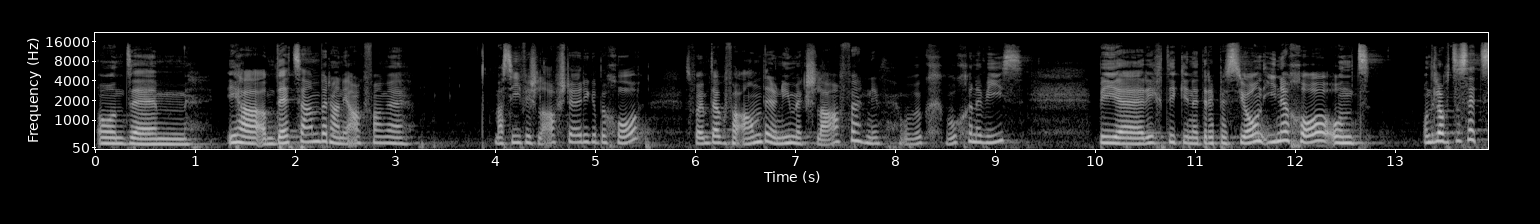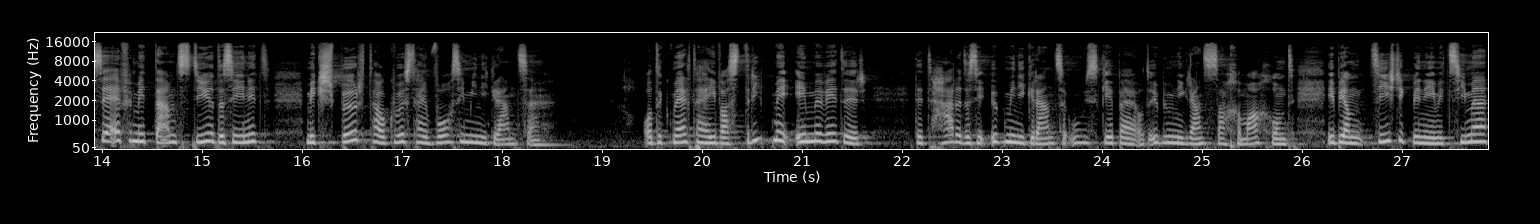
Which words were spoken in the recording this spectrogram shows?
Und ähm, ich habe, im Dezember habe ich angefangen, massive Schlafstörungen zu bekommen. Also von einem Tag auf den anderen nicht mehr geschlafen, nicht, wirklich wochenweise. Ich bin äh, richtig in eine Depression reingekommen und, und ich glaube, das hat sehr viel mit dem zu tun, dass ich nicht mich gespürt habe und gewusst habe, wo sind meine Grenzen. Oder gemerkt habe, hey, was treibt mich immer wieder dorthin, dass ich über meine Grenzen ausgebe oder über meine Grenzen Sachen mache. Und ich bin am Dienstag bin ich mit Simon,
